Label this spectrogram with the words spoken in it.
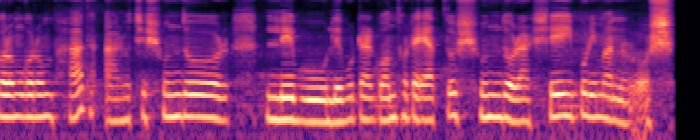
গরম গরম ভাত আর হচ্ছে সুন্দর লেবু। লেবুটার গন্ধটা এত সুন্দর আর সেই পরিমাণ রস।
